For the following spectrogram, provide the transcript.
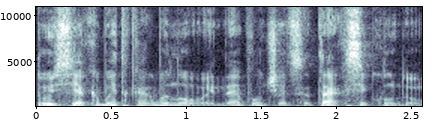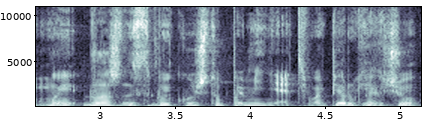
то есть якобы это как бы новый, да, получается? Так, секунду, мы должны с тобой кое-что поменять. Во-первых, я хочу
